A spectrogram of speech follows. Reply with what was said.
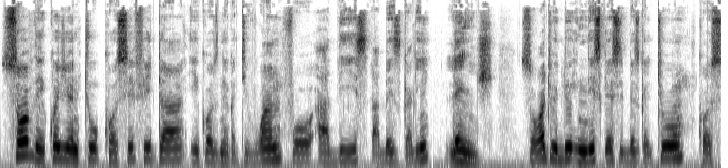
Solve the equation 2 cos theta equals negative 1 for uh, this uh, basically range. So what we do in this case is basically 2 cos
